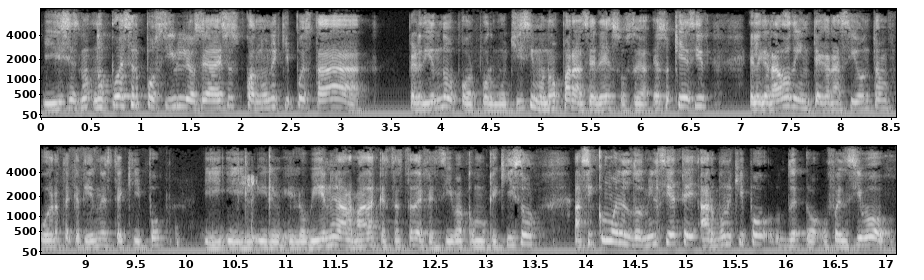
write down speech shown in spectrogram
y dices, no, no puede ser posible, o sea, eso es cuando un equipo está perdiendo por, por muchísimo, ¿no? Para hacer eso, o sea, eso quiere decir el grado de integración tan fuerte que tiene este equipo y, lo bien armada que está esta defensiva, como que quiso, así como en el 2007 armó un equipo de, ofensivo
